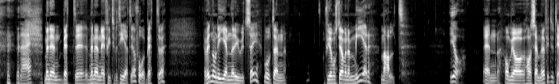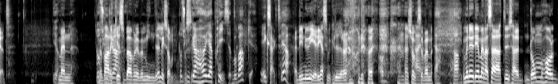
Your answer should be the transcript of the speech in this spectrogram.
nej. men den, bättre, men den effektiviteten jag får bättre. Jag vet inte om det jämnar ut sig mot den för jag måste ju använda mer malt Ja. än om jag har sämre effektivitet. Ja. Men De med Barke kunna- så behöver man vara mindre liksom. De skulle kunna höja priset på Barke. Exakt. Ja. Det, nu är det ganska mycket dyrare än vad det Mm. Kanske också, Nej, men- Ja, ja. Men det är det jag menar så här att det är så här, de har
